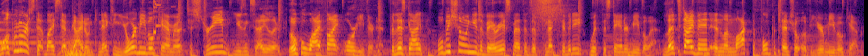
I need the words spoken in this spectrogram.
Welcome to our step-by-step -step guide on connecting your Mevo camera to stream using cellular, local Wi-Fi, or Ethernet. For this guide, we'll be showing you the various methods of connectivity with the standard Mevo app. Let's dive in and unlock the full potential of your Mevo camera.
